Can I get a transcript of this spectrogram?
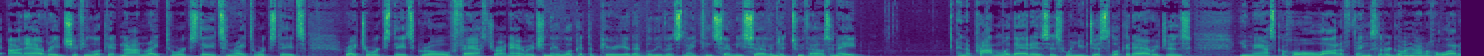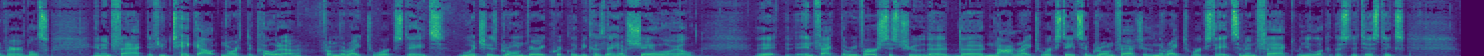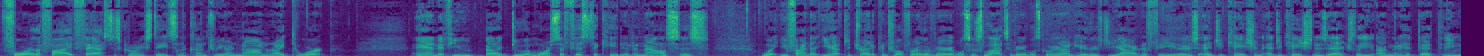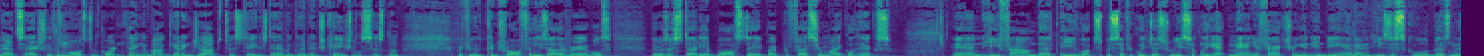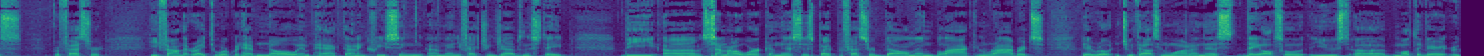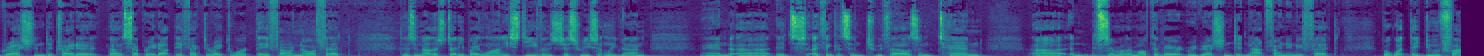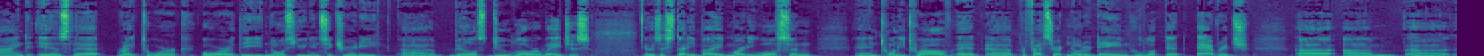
on average, if you look at non-right to work states and right to work states, right to work states grow faster on average. And they look at the period, I believe it's 1977 to 2008. And the problem with that is, is when you just look at averages, you mask a whole lot of things that are going on, a whole lot of variables. And in fact, if you take out North Dakota from the right to work states, which has grown very quickly because they have shale oil, in fact, the reverse is true. The, the non right to work states have grown faster than the right to work states. And in fact, when you look at the statistics, four of the five fastest growing states in the country are non right to work. And if you uh, do a more sophisticated analysis, what you find out you have to try to control for other variables. There's lots of variables going on here. There's geography. There's education. Education is actually I'm going to hit that theme. That's actually the most important thing about getting jobs to a state is to have a good educational system. But if you control for these other variables, there was a study at Ball State by Professor Michael Hicks. And he found that he looked specifically just recently at manufacturing in Indiana, and he's a school of business professor. He found that right to work would have no impact on increasing uh, manufacturing jobs in the state. The uh, seminal work on this is by Professor Belman, Black, and Roberts. They wrote in 2001 on this. They also used uh, multivariate regression to try to uh, separate out the effect of right to work. They found no effect. There's another study by Lonnie Stevans just recently done, and uh, it's I think it's in 2010. Uh, similar multivariate regression did not find any effect. But what they do find is that right to work or the no union security uh, bills do lower wages. There was a study by Marty Wolfson in 2012 at a uh, professor at Notre Dame who looked at average uh, um, uh,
